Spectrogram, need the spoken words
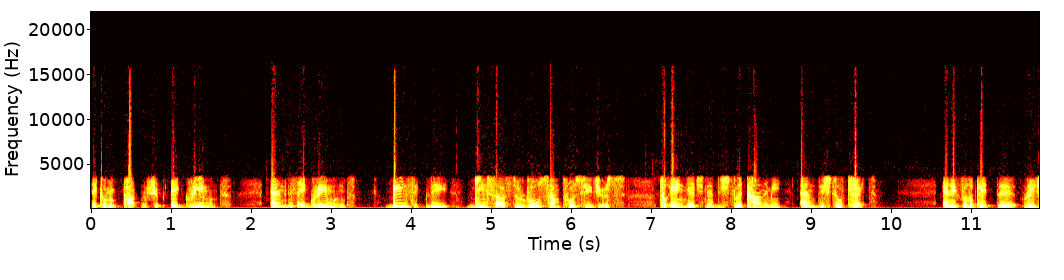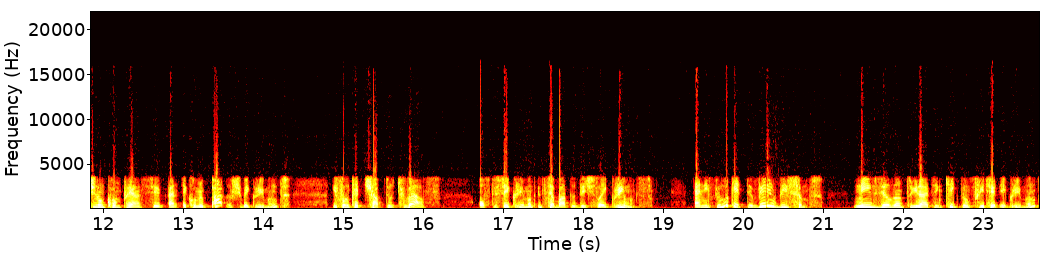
economic partnership agreement. And this agreement basically gives us the rules and procedures to engage in a digital economy and digital trade. And if you look at the Regional Comprehensive and Economic Partnership Agreement, if you look at Chapter 12 of this agreement, it's about the digital agreements. And if you look at the very recent New Zealand United Kingdom Free Trade Agreement,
